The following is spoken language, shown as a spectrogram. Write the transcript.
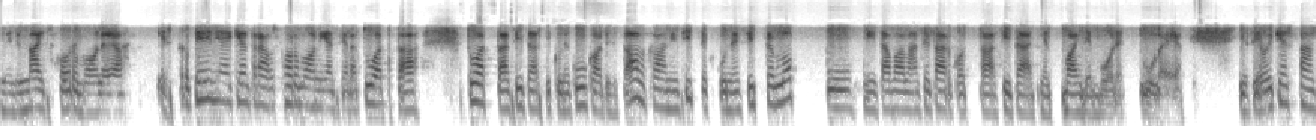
meidän naishormoneja, estrogeenia ja keltaraushormonia siellä tuottaa, tuottaa sitä, että kun ne kuukautiset alkaa, niin sitten kun ne sitten loppuu, loppuu, niin tavallaan se tarkoittaa sitä, että ne vaihdevuodet tulee. Ja se oikeastaan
